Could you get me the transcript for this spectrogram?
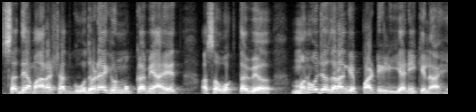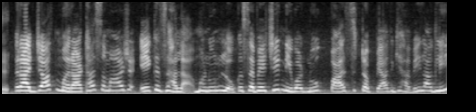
सध्या महाराष्ट्रात गोधड्या घेऊन मुक्कामी आहेत असं वक्तव्य मनोज जरांगे पाटील यांनी केलं आहे. राज्यात मराठा समाज एक झाला म्हणून लोकसभेची निवडणूक पाच टप्प्यात घ्यावी लागली.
